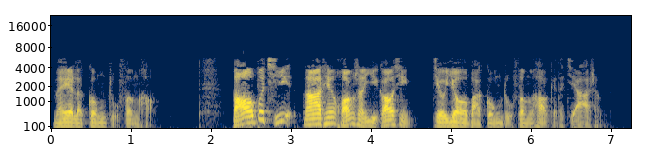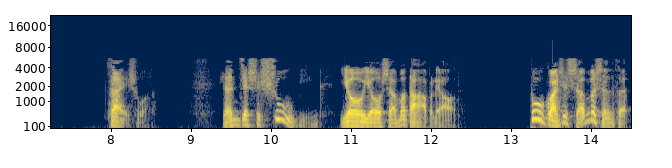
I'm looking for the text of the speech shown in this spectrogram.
没了公主封号，保不齐哪天皇上一高兴，就又把公主封号给他加上了。再说了，人家是庶民，又有什么大不了的？不管是什么身份，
